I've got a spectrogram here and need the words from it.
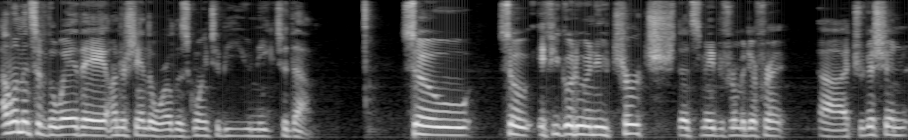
elements of the way they understand the world is going to be unique to them. So, so if you go to a new church that's maybe from a different uh, tradition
